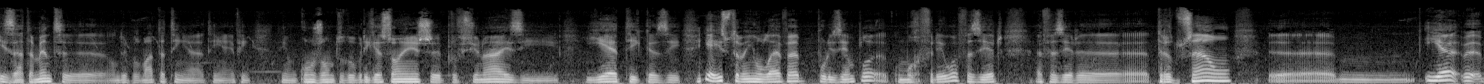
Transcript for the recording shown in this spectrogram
Exatamente, um diplomata tinha, tinha, enfim, tinha um conjunto de obrigações profissionais e, e éticas e, e, é isso também o leva, por exemplo, como referiu, a fazer, a fazer uh, tradução e, uh,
